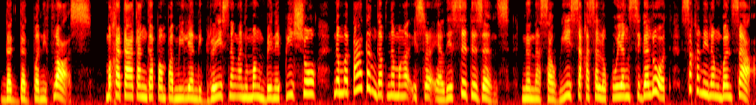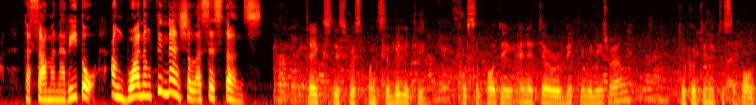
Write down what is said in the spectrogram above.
Dagdag pa ni Floss, makatatanggap ang pamilya ni Grace ng anumang benepisyo na matatanggap ng mga Israeli citizens na nasawi sa kasalukuyang sigalot sa kanilang bansa. Kasama na rito ang buwan ng financial assistance. takes this responsibility for supporting any terror victim in Israel to continue to support.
